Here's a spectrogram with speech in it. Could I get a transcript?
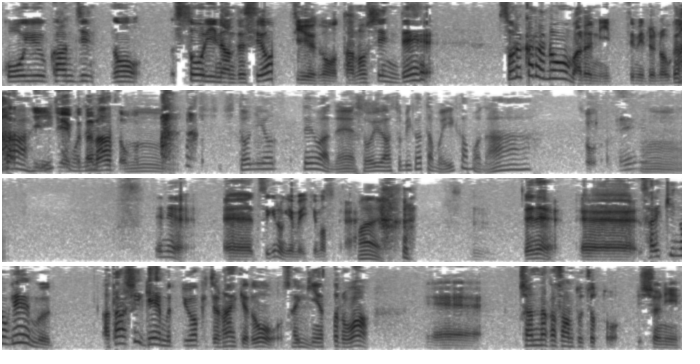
こういう感じのストーリーなんですよっていうのを楽しんで、それからノーマルに行ってみるのあがあいいゲームだなと思う。うん。人によってはね、そういう遊び方もいいかもな。そうだねう。ん。でね、えー、次のゲームいきますね。はい。でね、えー、最近のゲーム、新しいゲームっていうわけじゃないけど、最近やったのは、えー、ちゃんなかさんとちょっと一緒に。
